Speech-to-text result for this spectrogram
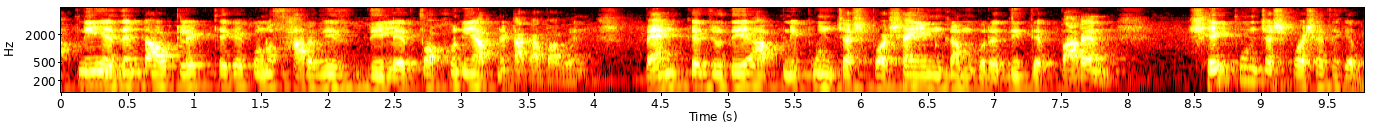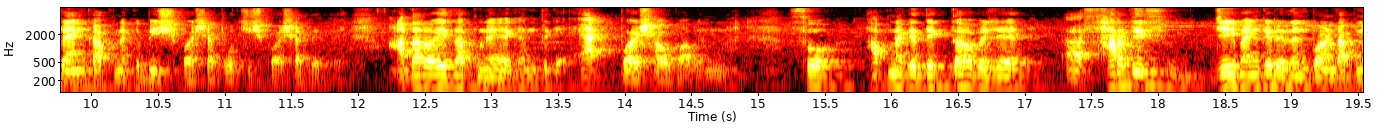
আপনি এজেন্ট আউটলেট থেকে কোনো সার্ভিস দিলে তখনই আপনি টাকা পাবেন। ব্যাংকে যদি আপনি পঞ্চাশ পয়সা ইনকাম করে দিতে পারেন, সেই পঞ্চাশ পয়সা থেকে ব্যাংক আপনাকে বিশ পয়সা, পঁচিশ পয়সা দেবে। আদারওয়াইজ আপনি এখান থেকে এক পয়সাও পাবেন না। সো আপনাকে দেখতে হবে যে সার্ভিস, যেই ব্যাংকের এজেন্ট পয়েন্ট আপনি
